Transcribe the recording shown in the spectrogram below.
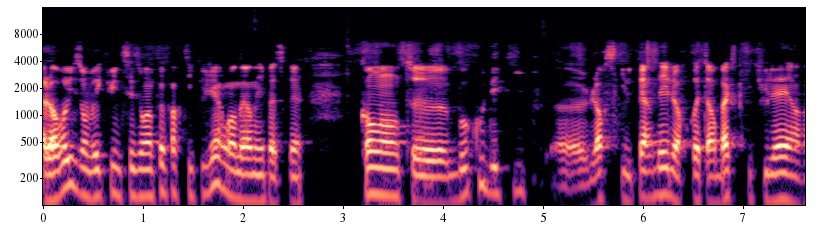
Alors eux, ils ont vécu une saison un peu particulière l'an dernier parce que quand euh, beaucoup d'équipes, euh, lorsqu'ils perdaient leur quarterback titulaire,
